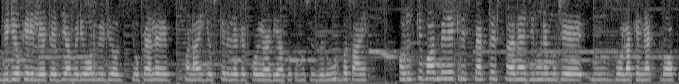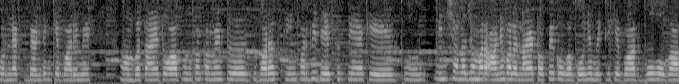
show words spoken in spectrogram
वीडियो के रिलेटेड या मेरी और वीडियोस जो पहले बनाई उसके रिलेटेड कोई आइडियाज़ हो तो मुझे ज़रूर बताएँ। और उसके बाद मेरे एक रिस्पेक्टेड सर हैं जिन्होंने मुझे बोला कि नेक ड्रॉप और नेक बेंडिंग के बारे में बताएँ। तो आप उनका कमेंट दोबारा स्क्रीन पर भी देख सकते हैं कि इन जो हमारा आने वाला नया टॉपिक होगा गोनियोमेट्री के बाद वो होगा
